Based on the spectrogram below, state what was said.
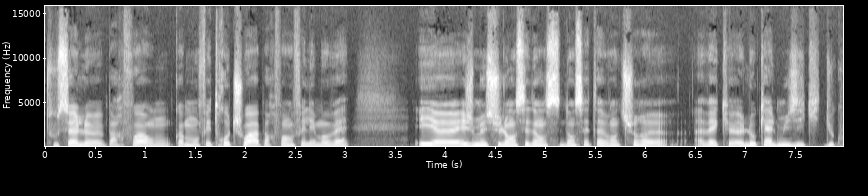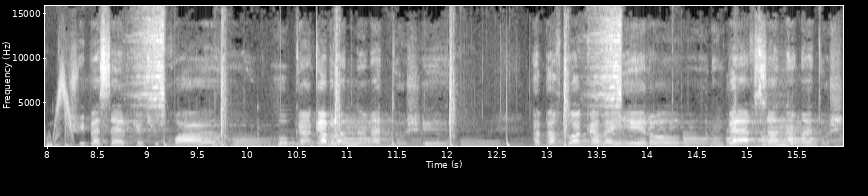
tout seul, euh, parfois, comme on fait trop de choix, parfois on fait les mauvais. Et, euh, et je me suis lancée dans, ce- dans cette aventure euh, avec euh, Local Music, du coup. Je suis pas celle que tu crois, aucun cabron ne m'a touché. À part toi, caballero, non personne ne m'a touché.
